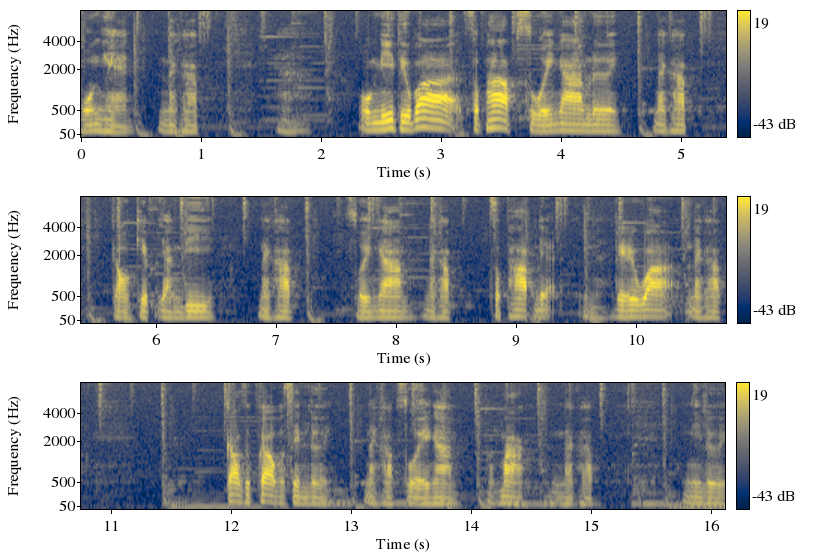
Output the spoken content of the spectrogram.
หวงแหนนะครับองค์นี้ถือว่าสภาพสวยงามเลยนะครับ เก่าเก็บอย่างดีนะครับ สวยงามนะครับ สภาพเนี่ยเรียกได้ว่านะครับ 99%เลยนะครับ สวยงามมากๆนะครับ นี่เลย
